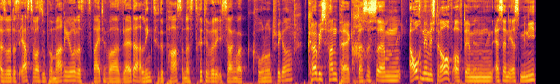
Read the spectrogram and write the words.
Also das erste war Super Mario, das zweite war Zelda, A Link to the Past und das dritte würde ich sagen war Chrono Trigger. Kirby's Fun Pack. Das ist ähm, auch nämlich drauf auf dem ja. SNES Mini.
